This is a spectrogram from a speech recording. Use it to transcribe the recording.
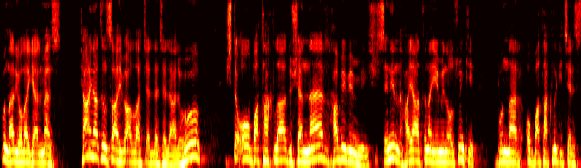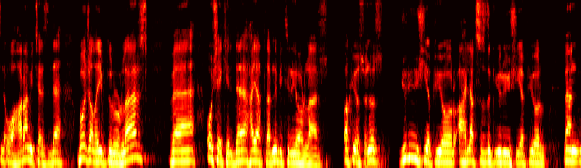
Bunlar yola gelmez. Kainatın sahibi Allah Celle Celaluhu işte o bataklığa düşenler Habibim senin hayatına yemin olsun ki bunlar o bataklık içerisinde o haram içerisinde bocalayıp dururlar ve o şekilde hayatlarını bitiriyorlar. Bakıyorsunuz yürüyüş yapıyor, ahlaksızlık yürüyüşü yapıyor. Ben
